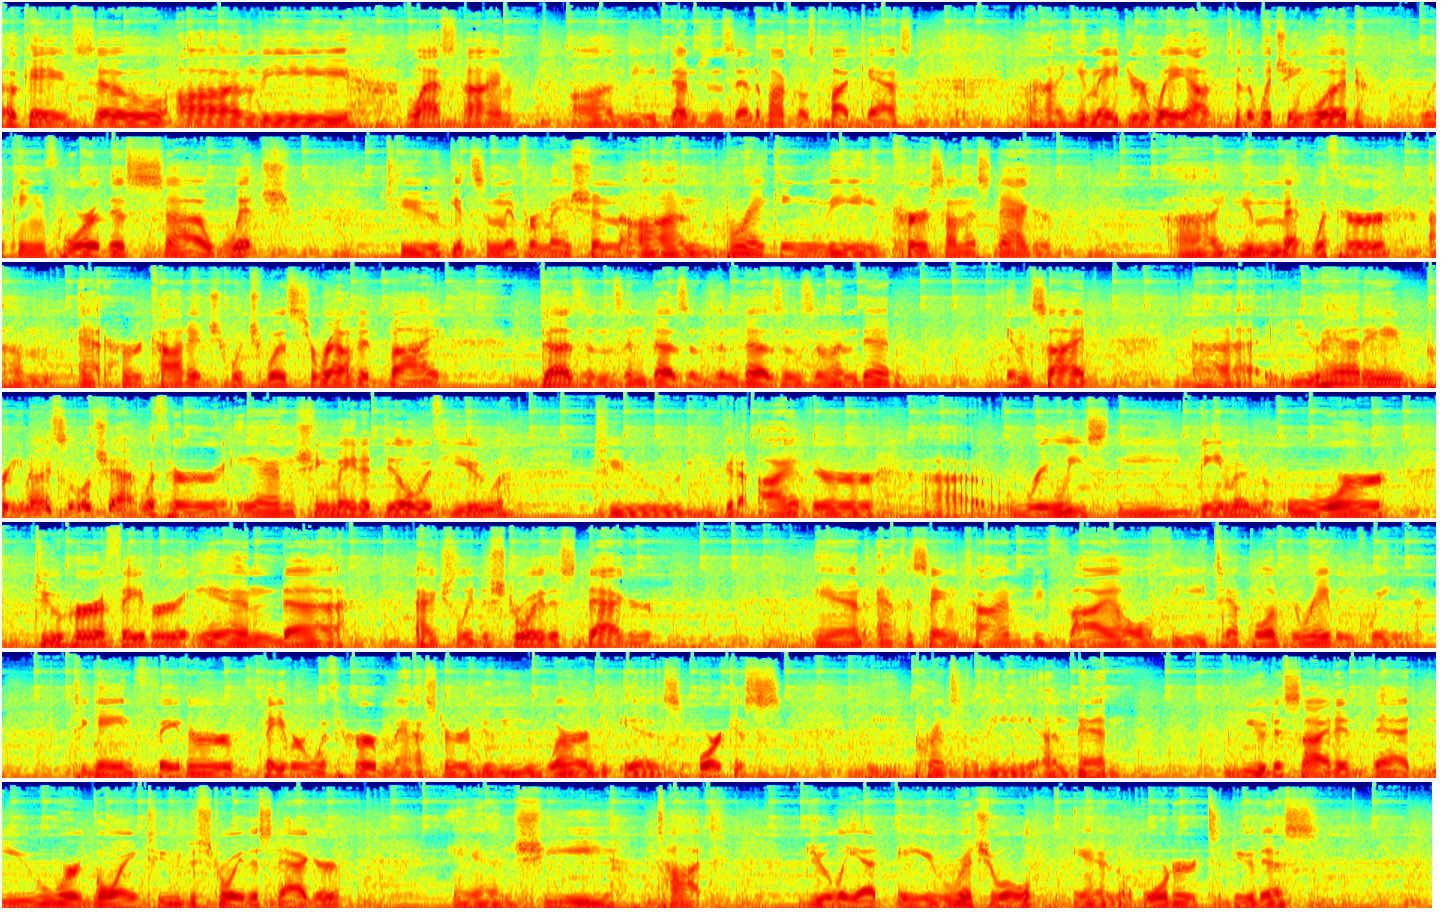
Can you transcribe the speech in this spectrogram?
Okay, so on the last time on the Dungeons and Debacles podcast, uh, you made your way out into the Witching Wood looking for this uh, witch to get some information on breaking the curse on this dagger. Uh, you met with her um, at her cottage, which was surrounded by dozens and dozens and dozens of undead. Inside, uh, you had a pretty nice little chat with her, and she made a deal with you to you could either uh, release the demon or do her a favor and uh, actually destroy this dagger and at the same time defile the temple of the raven queen to gain favor favor with her master who you learned is orcus the prince of the undead you decided that you were going to destroy this dagger and she taught Juliet a ritual in order to do this,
